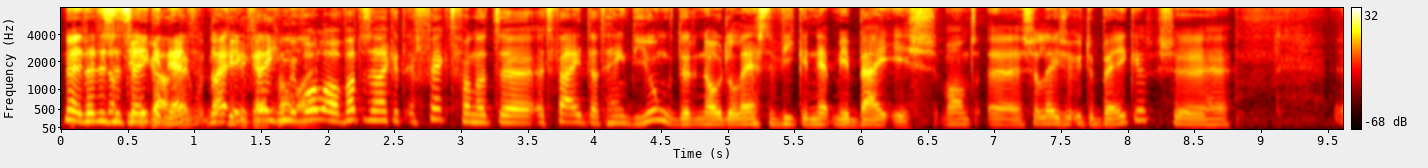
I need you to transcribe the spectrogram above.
Nee, dat is het zeker net. Maar ik ik vreeg me wel af, wat is eigenlijk het effect van het, eh, het feit dat Henk de Jong er nou de laatste weken net meer bij is? Want eh, ze lezen uit de beker. Ze, eh,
